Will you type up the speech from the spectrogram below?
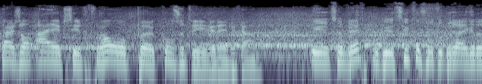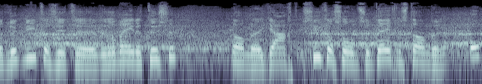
Daar zal Ajax zich vooral op concentreren neem ik aan. Eriksen weg. Probeert Siktersson te bereiken. Dat lukt niet. Daar zit de Romeinen tussen. Dan jaagt Siktersson zijn tegenstander op.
